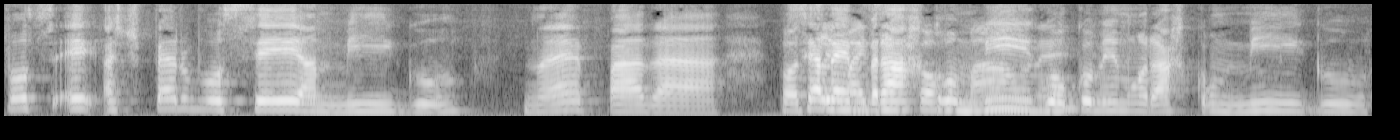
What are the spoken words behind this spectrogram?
você, espero você, amigo, né? Para Pode celebrar informal, comigo né? ou comemorar comigo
